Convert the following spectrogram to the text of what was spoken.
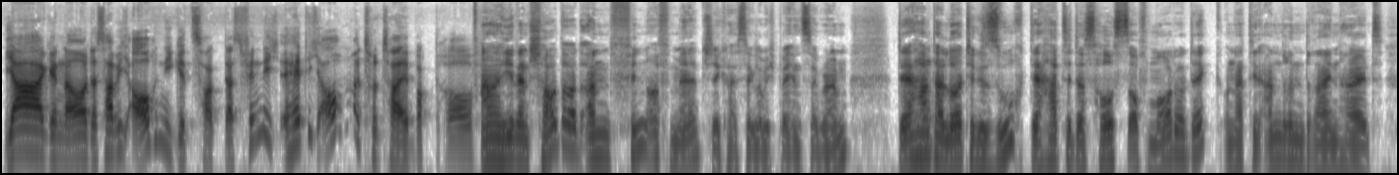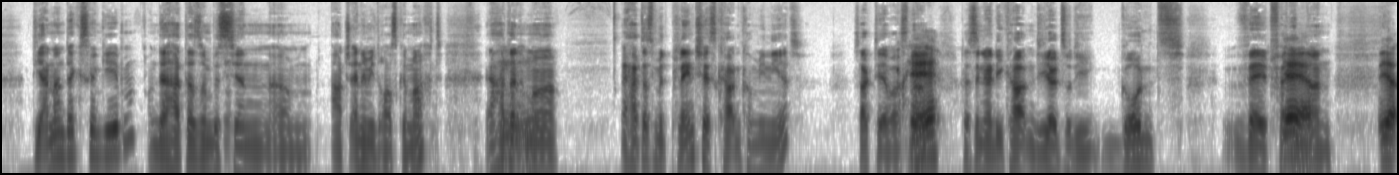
ja, genau, das habe ich auch nie gezockt. Das finde ich, hätte ich auch mal total Bock drauf. Ah, hier dann Shoutout an Finn of Magic, heißt der, glaube ich, bei Instagram. Der Mhm. hat da Leute gesucht, der hatte das Hosts of Mordor Deck und hat den anderen dreien halt die anderen Decks gegeben und der hat da so ein bisschen ähm, Arch Enemy draus gemacht. Er hat dann Mhm. immer, er hat das mit Plane Chase Karten kombiniert. Sagt ja was, Okay. ne? Das sind ja die Karten, die halt so die Grundwelt verändern. Ja,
